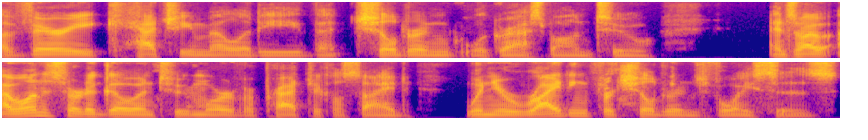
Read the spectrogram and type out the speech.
a very catchy melody that children will grasp onto. And so I, I want to sort of go into more of a practical side. When you're writing for children's voices,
